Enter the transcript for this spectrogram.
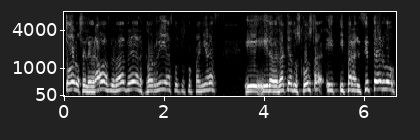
todos los celebrabas, ¿verdad, Andrea? Corrías con tus compañeras. Y, la verdad que nos consta, y, y para decirte algo,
